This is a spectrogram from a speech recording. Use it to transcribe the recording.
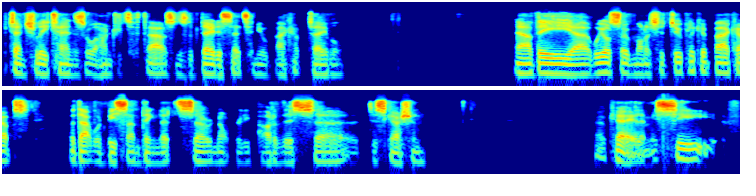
potentially tens or hundreds of thousands of data sets in your backup table. Now, the uh, we also monitor duplicate backups, but that would be something that's uh, not really part of this uh, discussion. Okay, let me see if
